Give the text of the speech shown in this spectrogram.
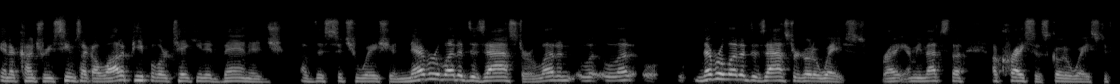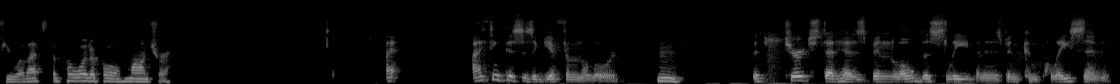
in a country? It seems like a lot of people are taking advantage of this situation. Never let a disaster let a, let never let a disaster go to waste. Right? I mean, that's the a crisis go to waste, if you will. That's the political mantra. I I think this is a gift from the Lord. Hmm. The church that has been lulled to sleep and has been complacent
